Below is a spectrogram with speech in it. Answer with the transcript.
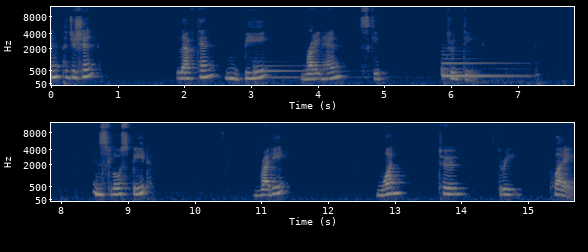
Hand position. Left hand B. Right hand skip to D. In slow speed. Ready? One two three play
